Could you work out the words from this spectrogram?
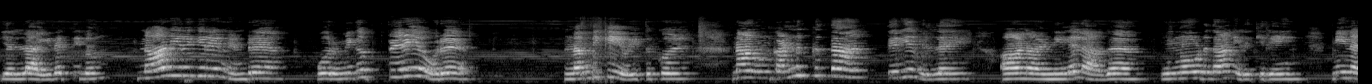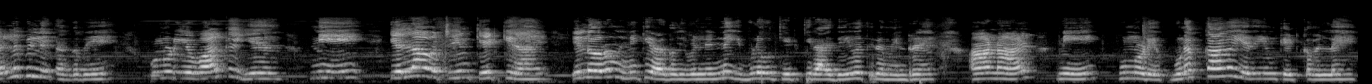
எல்லா இடத்திலும் நான் இருக்கிறேன் என்ற ஒரு மிகப்பெரிய ஒரு நம்பிக்கையை வைத்துக்கொள். நான் உன் கண்ணுக்குத்தான் தெரியவில்லை. ஆனால் நிழலாக உன்னோடு தான் இருக்கிறேன். நீ நல்ல பிள்ளை தங்கமே. உன்னுடைய வாழ்க்கையில் நீ எல்லாவற்றையும் கேட்கிறாய். எல்லோரும் நினைக்கிறார்கள் இவள் என்ன இவ்வளவு கேட்கிறாய் தெய்வத்திடம் என்று. ஆனால் நீ உன்னுடைய உனக்காக எதையும் கேட்கவில்லை.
